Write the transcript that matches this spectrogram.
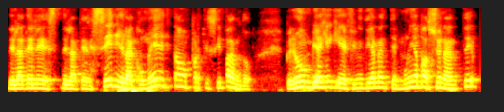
la tele, de la de la comedia que estamos participando. Pero es un viaje que definitivamente es muy apasionante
